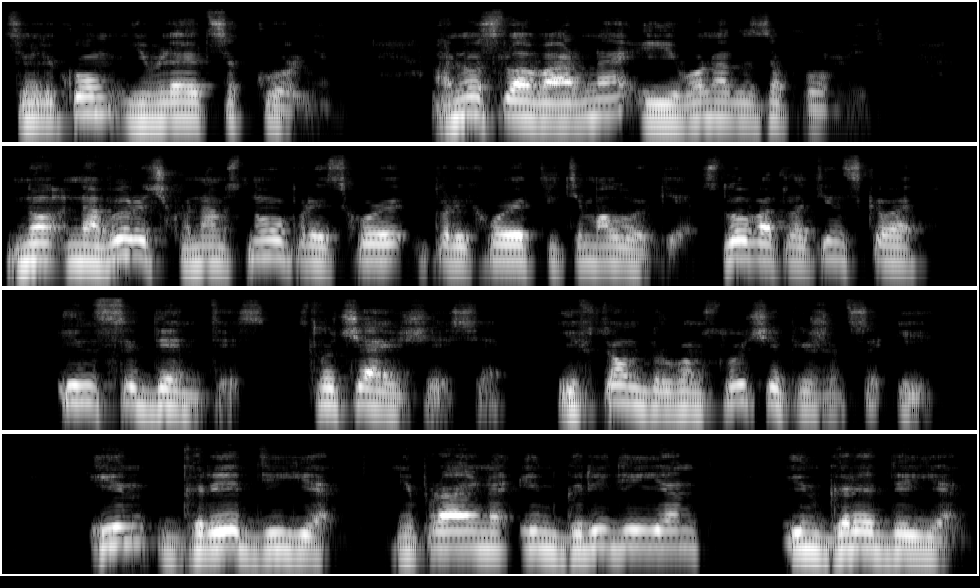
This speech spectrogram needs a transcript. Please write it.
целиком является корнем. Оно словарное, и его надо запомнить. Но на выручку нам снова происходит, приходит этимология. Слово от латинского incidentis – случающееся, и в том в другом случае пишется «и». Ингредиент. Неправильно ингредиент, ингредиент.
